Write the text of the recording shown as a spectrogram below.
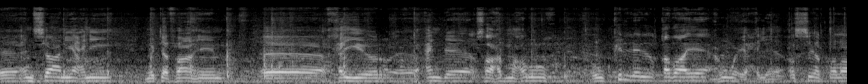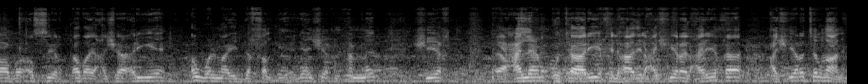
آه، إنسان يعني متفاهم آه، خير عنده صاحب معروف وكل القضايا هو يحلها. تصير طلابة تصير قضايا عشائرية أول ما يتدخل بها. لأن شيخ محمد شيخ علم وتاريخ لهذه العشيرة العريقة عشيرة الغانم.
